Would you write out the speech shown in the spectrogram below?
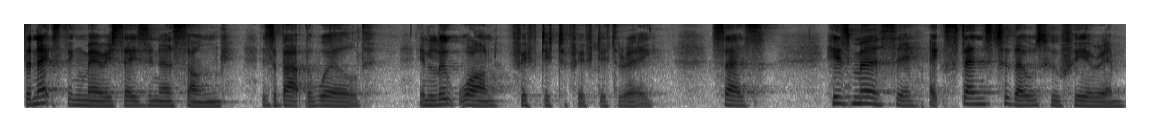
The next thing Mary says in her song is about the world. In Luke 1 50 to 53, says, His mercy extends to those who fear him.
